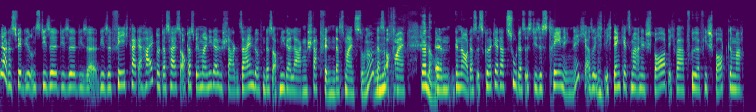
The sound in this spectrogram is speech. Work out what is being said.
Ja, dass wir uns diese, diese, diese, diese Fähigkeit erhalten. Und das heißt auch, dass wir mal niedergeschlagen sein dürfen, dass auch Niederlagen stattfinden. Das meinst du, ne? Das mhm. auch mal. Genau. Ähm, genau, das ist, gehört ja dazu. Das ist dieses Training, nicht? Also ich, mhm. ich denke jetzt mal an den Sport. Ich war früher viel Sport gemacht.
